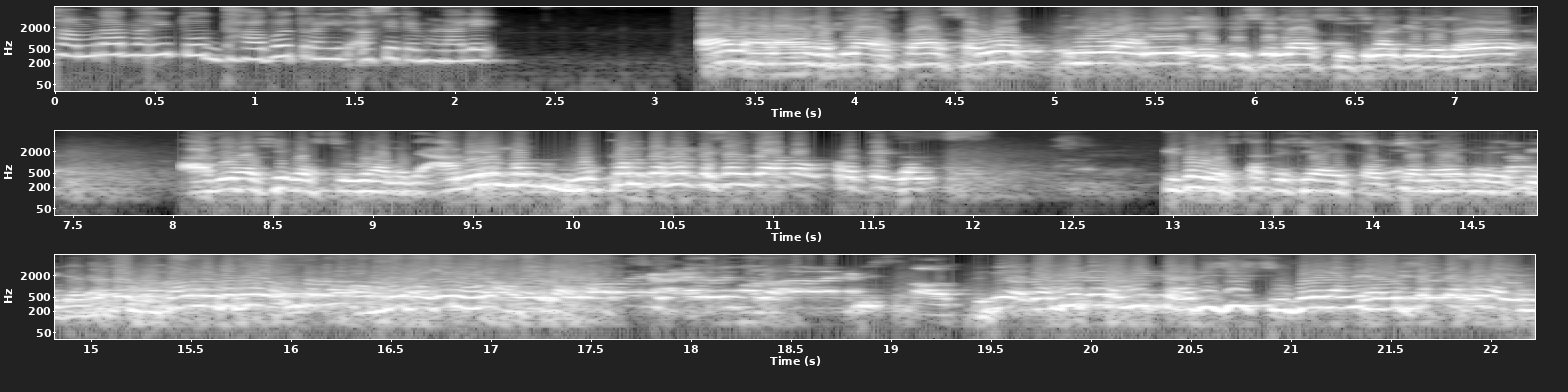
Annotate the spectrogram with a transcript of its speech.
थांबणार नाही तो धावत राहील असे ते म्हणाले. आज आढावा घेतला असता सर्व पीओ आणि एटीसी ला सूचना केलेल्या आहे आदिवासी वसतिगृहामध्ये. आम्ही मग मुक्काम करणार कशाला जातो प्रत्येक जण तिथं व्यवस्था कशी आहे? शौचालय आहे की नाही? पिण्याचं मुक्काम म्हणजे ते अंमलबजावणी होणं आवश्यक आहे. त्या दिवशी सुधरेल आणि भविष्यात कसं राहील.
